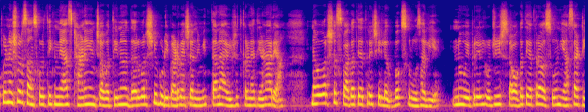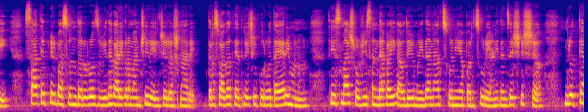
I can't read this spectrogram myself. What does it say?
कोपिनेश्वर सांस्कृतिक न्यास ठाणे यांच्या वतीनं दरवर्षी गुढीपाडव्याच्या निमित्तानं आयोजित करण्यात येणाऱ्या नववर्ष स्वागत यात्रेची लगबग सुरू झाली आहे. नऊ एप्रिल रोजी स्वागत यात्रा असून यासाठी सात एप्रिलपासून दररोज विविध कार्यक्रमांची रेलचेल असणार आहे. तर स्वागत यात्रेची पूर्वतयारी म्हणून तीस मार्च रोजी संध्याकाळी गावदेवी मैदानात सोनिया परचुरे आणि त्यांचे शिष्य नृत्य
